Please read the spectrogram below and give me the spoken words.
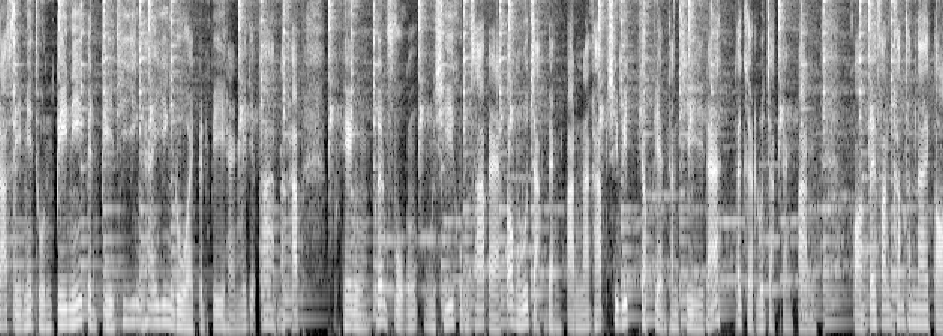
ราศีเมถุนปีนี้เป็นปีที่ยิ่งให้ยิ่งรวย เป็นปีแห่งมิตรภาพนะครับเฮงเพื่อนฝูงหงชี้ขุมทรัพย์แต่ต้องรู้จักแบ่งปันนะครับ ชีวิตจะเปลี่ยนทันทีนะ ถ้าเกิดรู้จักแบ่งปัน ก่อนไปฟังคำทำนายต่อ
